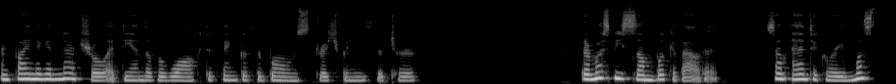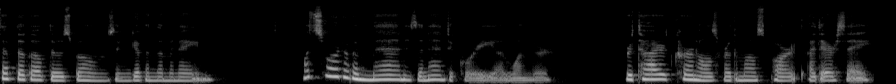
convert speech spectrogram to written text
and finding it natural at the end of a walk to think of the bones stretched beneath the turf. There must be some book about it. Some antiquary must have dug up those bones and given them a name. What sort of a man is an antiquary, I wonder? Retired colonels for the most part, I dare say,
